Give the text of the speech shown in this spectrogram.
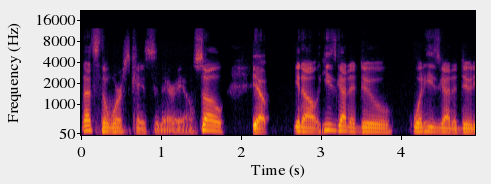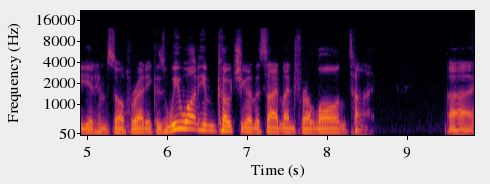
that's the worst case scenario. So yep, you know, he's got to do what he's got to do to get himself ready because we want him coaching on the sideline for a long time. Uh,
